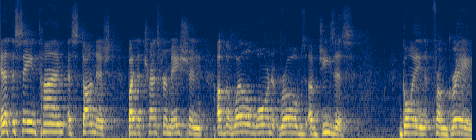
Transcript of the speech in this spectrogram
and at the same time astonished by the transformation of the well worn robes of Jesus going from gray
